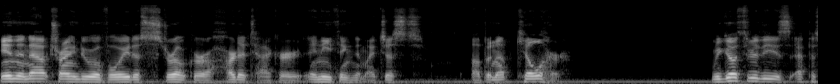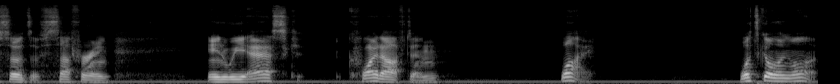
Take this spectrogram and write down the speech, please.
in and out trying to avoid a stroke or a heart attack or anything that might just up and up kill her. We go through these episodes of suffering and we ask quite often, why? What's going on?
